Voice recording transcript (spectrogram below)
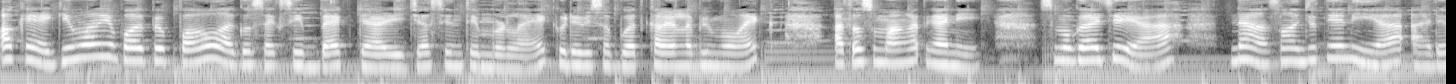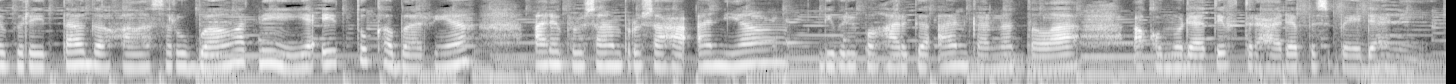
Oke, okay, gimana nih Polit People? Lagu Sexy Back dari Justin Timberlake udah bisa buat kalian lebih melek atau semangat gak nih? Semoga aja ya. Nah, selanjutnya nih ya, ada berita gak kalah seru banget nih, yaitu kabarnya ada perusahaan-perusahaan yang diberi penghargaan karena telah akomodatif terhadap pesepeda nih.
